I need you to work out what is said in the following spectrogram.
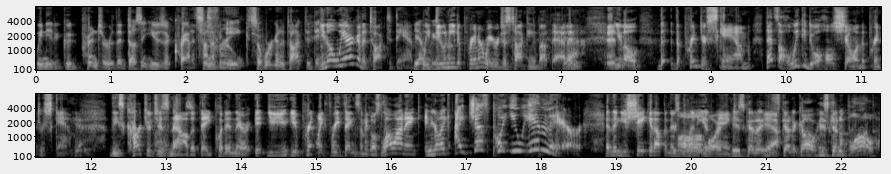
We need a good printer that doesn't use a crap That's ton true. of ink. So we're going to talk to Dan. You know, we are going to talk to Dan. Yeah, we, we do are. need a printer. We were just talking about that. Yeah. And, And- you know, the, the printer scam, that's a whole, we could do a whole show on the printer scam. Yeah. These cartridges now that they put in there, it, you, you, print like three things and it goes low on ink, and you're like, I just put you in there. And then you shake it up and there's plenty oh boy, of ink. he's gonna Yeah. he's gonna go. He's gonna blow.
